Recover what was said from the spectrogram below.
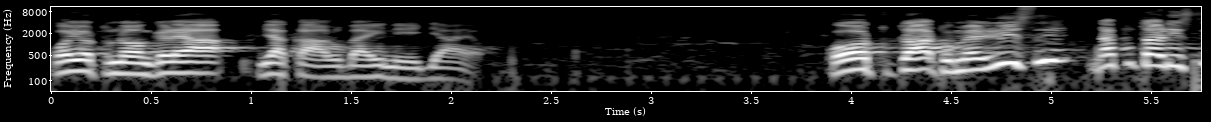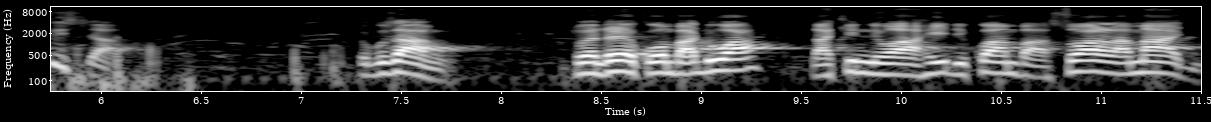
Kwa hiyo tunaongelea miaka arobaini ijayo. Kwa hiyo tumelisi na tutalisisha. Ndugu zangu, tuendelee kuomba dua, lakini niwaahidi kwamba swala la maji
